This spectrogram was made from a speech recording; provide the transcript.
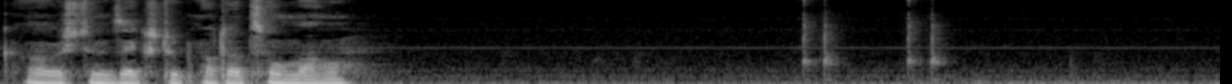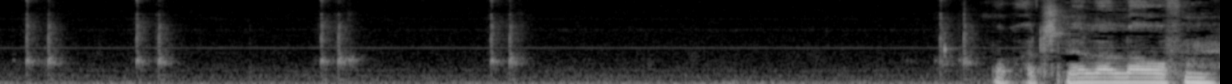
Können wir bestimmt sechs Stück noch dazu machen. Grad schneller laufen.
